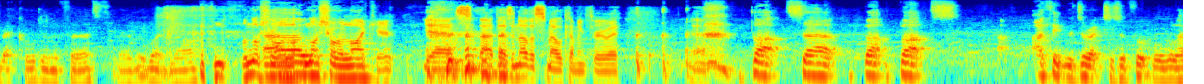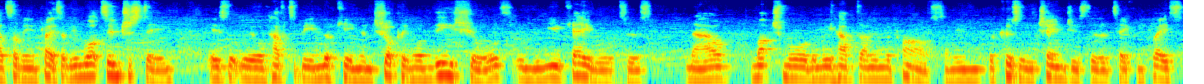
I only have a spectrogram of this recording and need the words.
record and a first. Um, it won't last. I'm not sure. Um, I'm not sure I like it. Yes, uh, there's another smell coming through here. Yeah. But uh, but but I think the directors of football will have something in place. I mean, what's interesting is that we'll have to be looking and shopping on these shores in the UK waters now, much more than we have done in the past. I mean, because of the changes that have taken place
